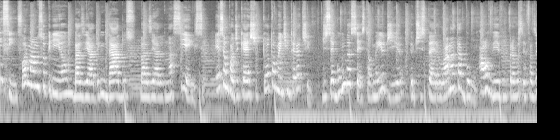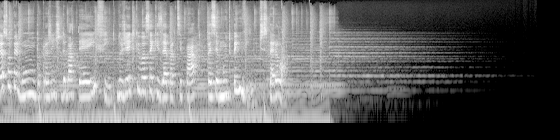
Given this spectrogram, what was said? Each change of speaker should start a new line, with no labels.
enfim, formar nossa opinião baseado em dados, baseado na ciência. Esse é um podcast totalmente interativo. De segunda a sexta ao meio-dia, eu te espero lá na Tabum, ao vivo, para você fazer a sua pergunta, para a gente debater, enfim. Do jeito que você quiser participar, vai ser muito bem-vindo. Te espero lá.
